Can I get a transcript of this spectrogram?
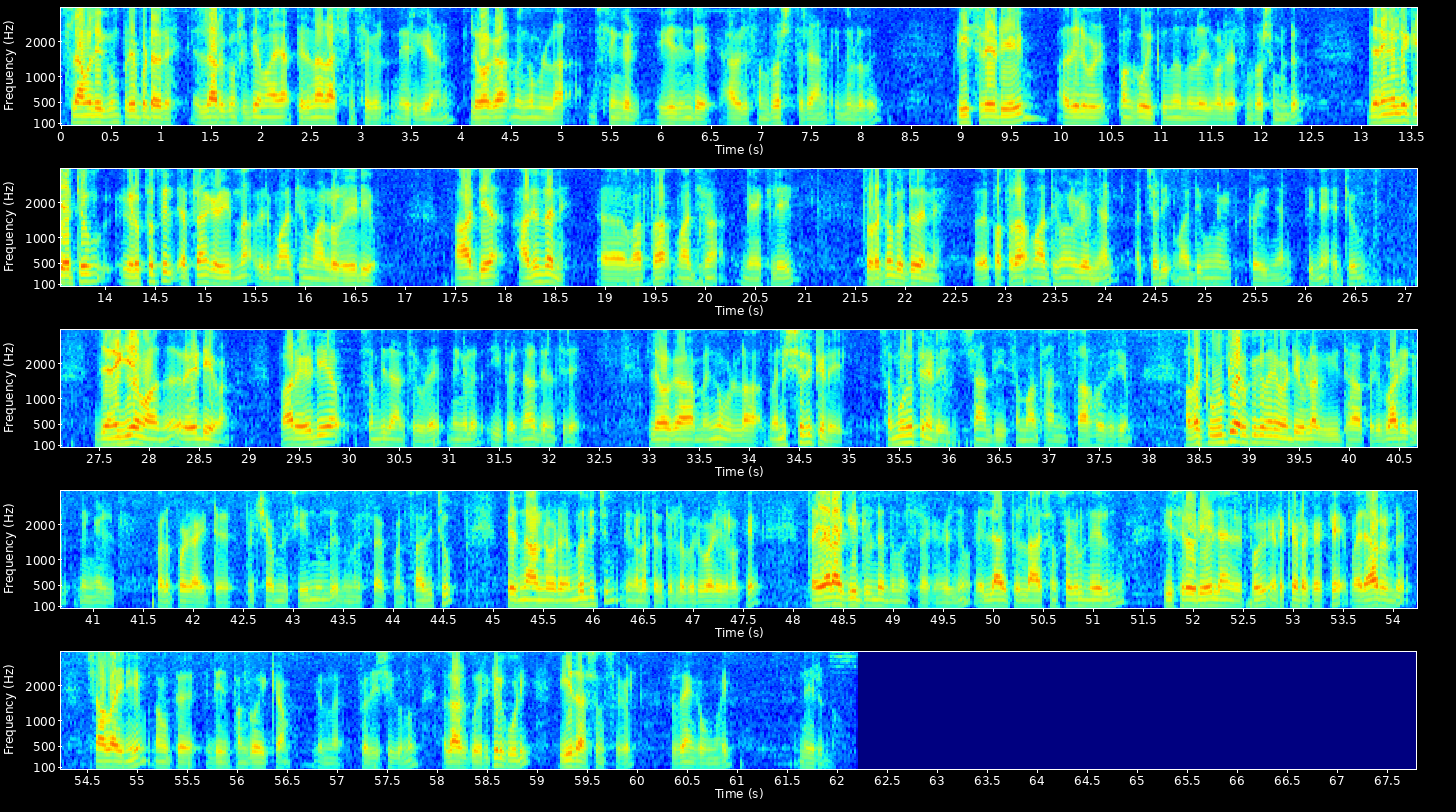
അസ്സാം വലൈക്കും പ്രിയപ്പെട്ടവരെ എല്ലാവർക്കും ഹൃദ്യമായ പെരുന്നാൾ ആശംസകൾ നേരുകയാണ്. ലോകമെങ്ങുമുള്ള മുസ്ലിങ്ങൾ ഈദിന്റെ ആ ഒരു സന്തോഷത്തിലാണ് ഇന്നുള്ളത്. പീസ് റേഡിയോയും അതിൽ പങ്കുവയ്ക്കുന്നു എന്നുള്ളതിൽ വളരെ സന്തോഷമുണ്ട്. ജനങ്ങളിലേക്ക് ഏറ്റവും എളുപ്പത്തിൽ എത്താൻ കഴിയുന്ന ഒരു മാധ്യമമാണല്ലോ റേഡിയോ. ആദ്യ ആദ്യം തന്നെ വാർത്താ മാധ്യമ മേഖലയിൽ തുടക്കം തൊട്ട് തന്നെ അതായത് പത്ര മാധ്യമങ്ങൾ കഴിഞ്ഞാൽ അച്ചടി മാധ്യമങ്ങൾ കഴിഞ്ഞാൽ പിന്നെ ഏറ്റവും ജനകീയമാകുന്നത് റേഡിയോ ആണ്. അപ്പോൾ ആ റേഡിയോ സംവിധാനത്തിലൂടെ നിങ്ങൾ ഈ പെരുന്നാൾ ദിനത്തിൽ ലോകമെങ്ങുമുള്ള മനുഷ്യർക്കിടയിൽ സമൂഹത്തിനിടയിൽ ശാന്തി സമാധാനം സാഹോദര്യം അതൊക്കെ ഊട്ടിയുറപ്പിക്കുന്നതിന് വേണ്ടിയുള്ള വിവിധ പരിപാടികൾ നിങ്ങൾ പലപ്പോഴായിട്ട് പ്രക്ഷേപണം ചെയ്യുന്നുണ്ട് എന്ന് മനസ്സിലാക്കുവാൻ സാധിച്ചു. പെരുന്നാളിനോടനുബന്ധിച്ചും നിങ്ങൾ അത്തരത്തിലുള്ള പരിപാടികളൊക്കെ തയ്യാറാക്കിയിട്ടുണ്ട് എന്ന് മനസ്സിലാക്കാൻ കഴിഞ്ഞു. എല്ലാവിധത്തിലുള്ള ആശംസകളും നേരുന്നു. ഈ റേഡിയോയിൽ ഞാൻ എപ്പോഴും ഇടയ്ക്കിടയ്ക്കൊക്കെ വരാറുണ്ട്. ഷാള ഇനിയും നമുക്ക് ഇതിൽ പങ്കുവയ്ക്കാം. എന്ന് പ്രതീക്ഷിക്കുന്നു. എല്ലാവർക്കും ഒരിക്കൽ കൂടി ഈദ് ആശംസകൾ ഹൃദയംഗമമായി നേരുന്നു.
